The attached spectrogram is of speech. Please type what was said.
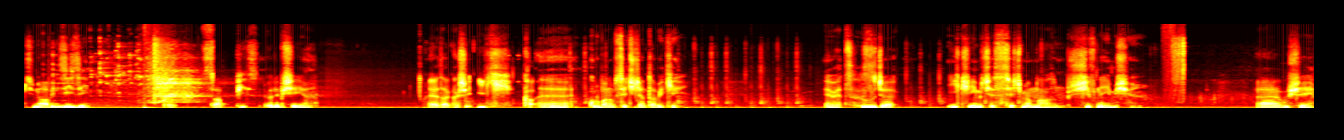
Şimdi abinizi izleyin. Evet. Öyle bir şey yani. Evet arkadaşlar ilk eee, kurbanımı seçeceğim tabii ki. Evet hızlıca ilk şeyimi seçmem lazım. Shift neymiş ya? Ha bu şey.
